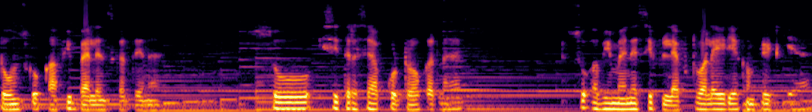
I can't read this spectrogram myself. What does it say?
टोन्स को काफ़ी बैलेंस कर देना है। सो इसी तरह से आपको ड्रॉ करना है। सो अभी मैंने सिर्फ़ लेफ़्ट वाला एरिया कंप्लीट किया है।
